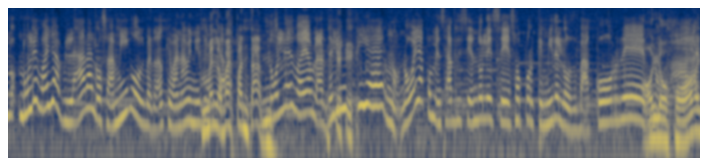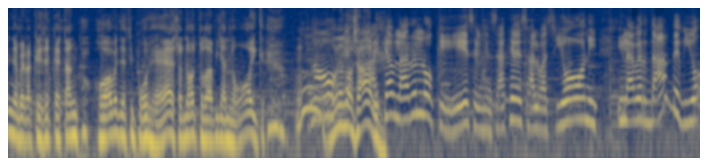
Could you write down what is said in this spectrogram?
no- no le vaya a hablar a los amigos, ¿verdad? Que van a venir. Me lo va a espantar. No les vaya a hablar del infierno. No vaya a comenzar diciéndoles eso porque, mire, los va a correr. O no los jóvenes, ¿verdad? Que dicen que están jóvenes y por eso, no, todavía no. Y que, mm, uno no eh, sabe. Hay que hablar lo que es, el mensaje de salvación y, y la verdad de Dios,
